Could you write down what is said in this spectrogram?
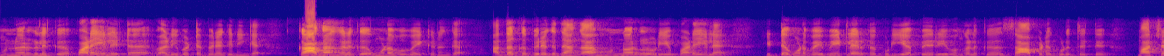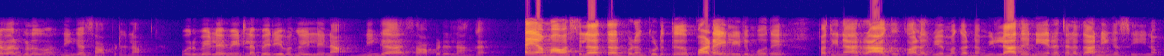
முன்னோர்களுக்கு படையலிட்ட வழிபட்ட பிறகு நீங்கள் காகங்களுக்கு உணவு வைக்கணுங்க. அதற்கு பிறகு தாங்க முன்னோர்களுடைய படையில இட்ட உணவை வீட்டில் இருக்கக்கூடிய பெரியவங்களுக்கு சாப்பிட கொடுத்துட்டு மற்றவர்களும் நீங்கள் சாப்பிடலாம். ஒருவேளை வீட்டில் பெரியவங்க இல்லைன்னா நீங்கள் சாப்பிடலாங்க. அமாவாசையில் தர்ப்பணம் கொடுத்து படையில் இடும்போது பார்த்தீங்கன்னா ராகு காலம் யமகண்டம் இல்லாத நேரத்தில் தான் நீங்கள் செய்யணும்.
